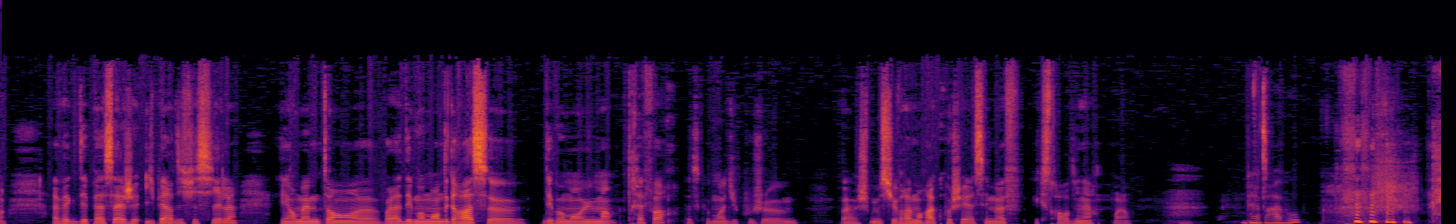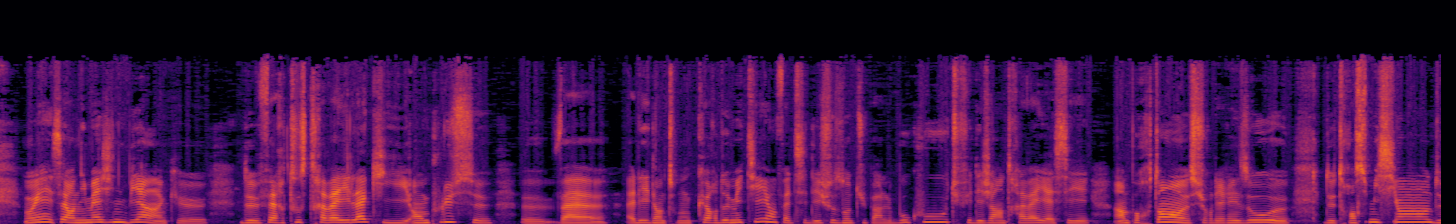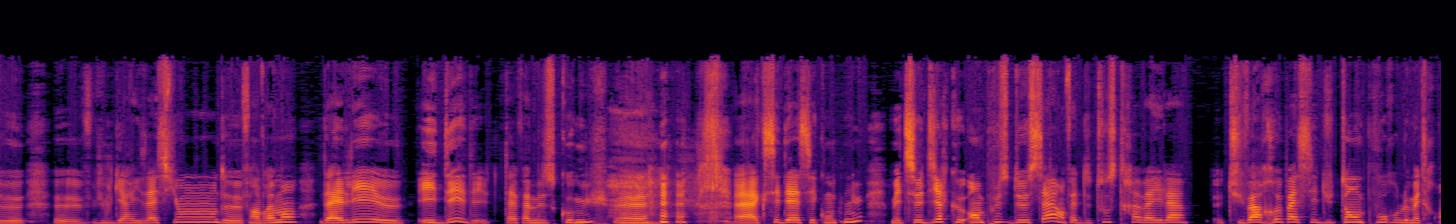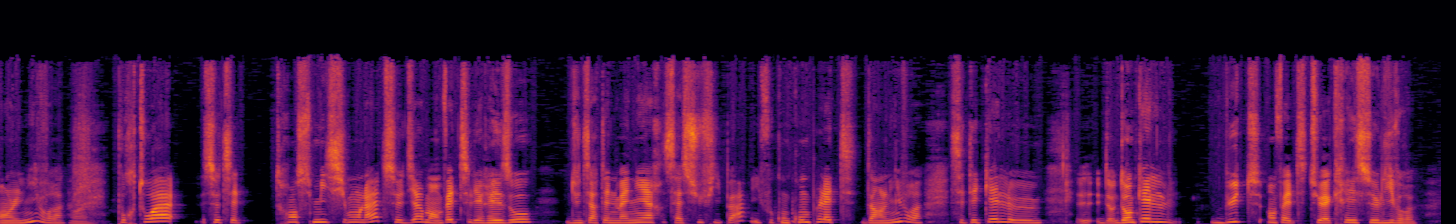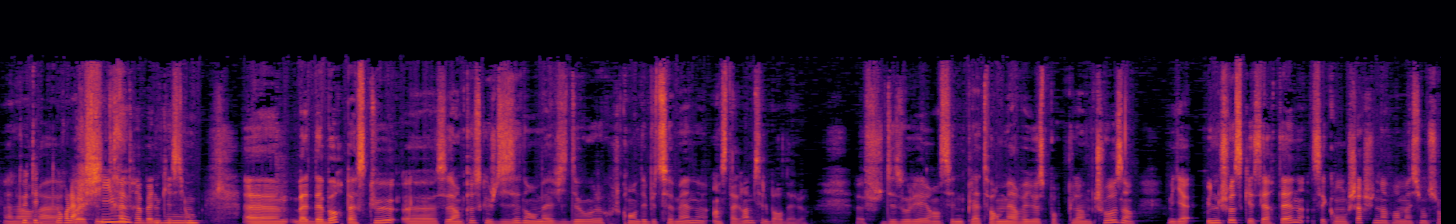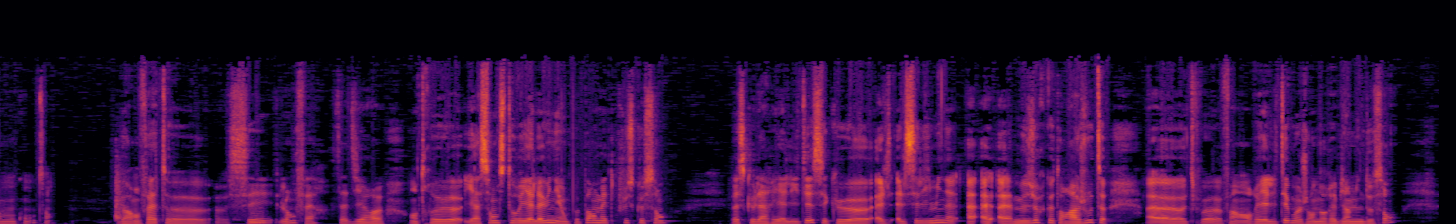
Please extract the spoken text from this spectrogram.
avec des passages hyper difficiles et en même temps, euh, voilà, des moments de grâce, euh, des moments humains très forts parce que moi, du coup, je, bah, je me suis vraiment raccrochée à ces meufs extraordinaires. Voilà. Ben, bravo. oui, ça, on imagine bien que de faire tout ce travail-là qui, en plus, euh, va aller dans ton cœur de métier. En fait, c'est des choses dont tu parles beaucoup. Tu fais déjà un travail assez important euh, sur les réseaux euh, de transmission, de euh, vulgarisation, de, enfin, vraiment d'aller euh, aider ta fameuse commu à accéder à ces contenus, mais de se dire que en plus de ça, en fait, de tout ce travail-là, tu vas repasser du temps pour le mettre en livre. Ouais. Pour toi, ce- cette transmission-là, de se dire, bah, en fait, les réseaux, d'une certaine manière, ça suffit pas. Il faut qu'on complète d'un livre. C'était quel, euh, euh, dans, dans quel but, en fait, tu as créé ce livre? Peut-être pour euh, ouais, c'est une l'archive très très bonne question. Euh, bah, D'abord parce que c'est un peu ce que je disais dans ma vidéo, je crois en début de semaine, Instagram c'est le bordel. Je suis désolée, hein, c'est une plateforme merveilleuse pour plein de choses, mais il y a une chose qui est certaine, c'est quand on cherche une information sur mon compte, bah en fait, c'est l'enfer. C'est-à-dire, entre. Il y a 100 stories à la une et on peut pas en mettre plus que 100 parce que la réalité c'est que elle, elle s'élimine à, mesure que tu en rajoutes tu vois enfin en réalité moi j'en aurais bien mis 200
